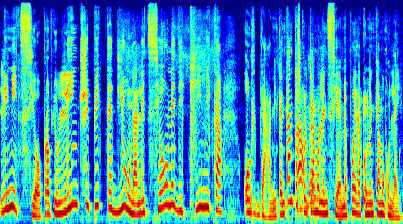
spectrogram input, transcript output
l'inizio, proprio l'incipit di una lezione di chimica organica. Intanto ah, ascoltiamola insieme, poi la commentiamo con lei.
